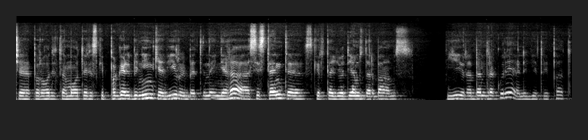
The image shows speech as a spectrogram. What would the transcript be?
čia parodyta moteris kaip pagalbininkė vyrui, bet jinai nėra asistentė skirta juodiems darbams. Ji yra bendra kurėja lygiai taip pat.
